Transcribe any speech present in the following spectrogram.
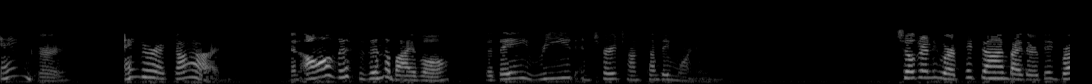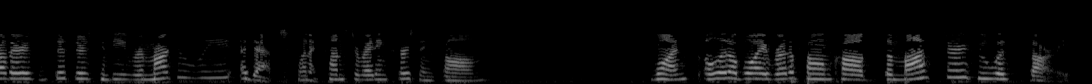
anger, anger at God. And all this is in the Bible that they read in church on Sunday mornings. Children who are picked on by their big brothers and sisters can be remarkably adept when it comes to writing cursing psalms once, a little boy wrote a poem called The Monster Who Was Sorry.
